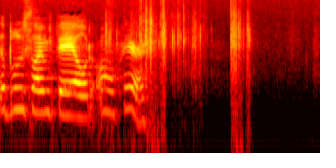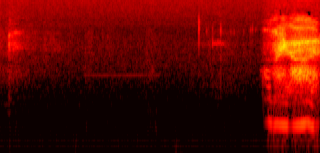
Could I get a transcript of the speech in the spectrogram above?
The blue slime failed. Oh, here. Oh my god.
